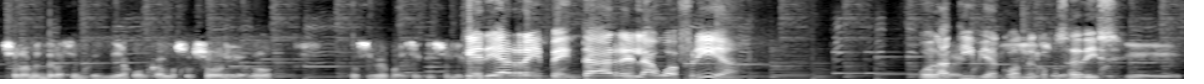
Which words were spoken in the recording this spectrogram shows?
solamente las entendía Juan Carlos Osorio, ¿no? Entonces me parece que eso le quería reinventar el agua fría o la tibia, ¿cómo se dice?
